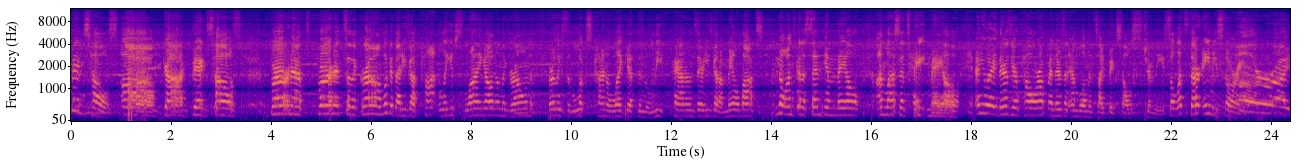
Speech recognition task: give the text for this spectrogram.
Big's house. Oh, God, Big's house. Burn it. Burn it to the ground. Look at that. He's got pot leaves lying out on the ground. Or at least it looks kind of like it in the leaf patterns there. He's got a mailbox. No one's going to send him mail unless it's hate mail. Anyway, there's your power-up, and there's an emblem inside Big house chimney. So let's start Amy's story. Alright,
